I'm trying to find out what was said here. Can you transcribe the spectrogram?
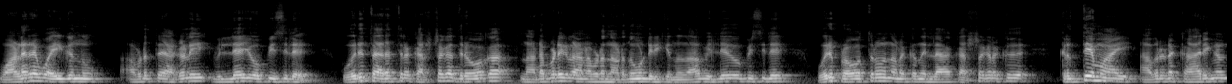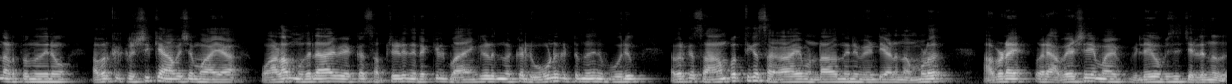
വളരെ വൈകുന്നു. അവിടുത്തെ അഗളി വില്ലേജ് ഓഫീസിൽ ഒരു തരത്തിലെ കർഷക ദ്രോഹ നടപടികളാണ് അവിടെ നടന്നുകൊണ്ടിരിക്കുന്നത്. ആ വില്ലേജ് ഓഫീസിൽ ഒരു പ്രവർത്തനവും നടക്കുന്നില്ല. കർഷകർക്ക് കൃത്യമായി അവരുടെ കാര്യങ്ങൾ നടത്തുന്നതിനോ അവർക്ക് കൃഷിക്ക് ആവശ്യമായ വളം മുതലായവയൊക്കെ സബ്സിഡി നിരക്കിൽ ബാങ്കുകളിൽ നിന്നൊക്കെ ലോൺ കിട്ടുന്നതിന് പോലും അവർക്ക് സാമ്പത്തിക സഹായം ഉണ്ടാകുന്നതിന് വേണ്ടിയാണ് നമ്മൾ അവിടെ ഒരു അപേക്ഷയുമായി വില്ലേജ് ഓഫീസിൽ ചെല്ലുന്നത്.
